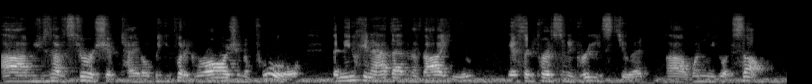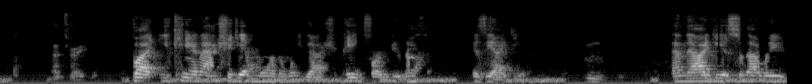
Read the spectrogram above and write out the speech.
um, you just have a stewardship title, but you put a garage and a pool, then you can add that in the value if the person agrees to it uh, when you go to sell. That's right. But you can't actually get more than what you actually paid for and do nothing. Is the idea. Mm. And the idea is so that way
